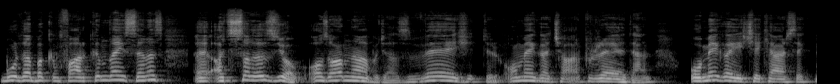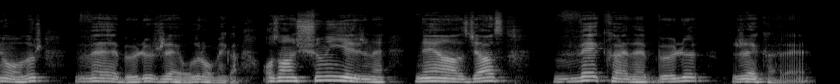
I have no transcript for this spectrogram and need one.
Burada bakın farkındaysanız e, açısal hız yok. O zaman ne yapacağız? V eşittir omega çarpı R'den. Omega'yı çekersek ne olur? V bölü R olur omega. O zaman şunun yerine ne yazacağız? V kare bölü R kare.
